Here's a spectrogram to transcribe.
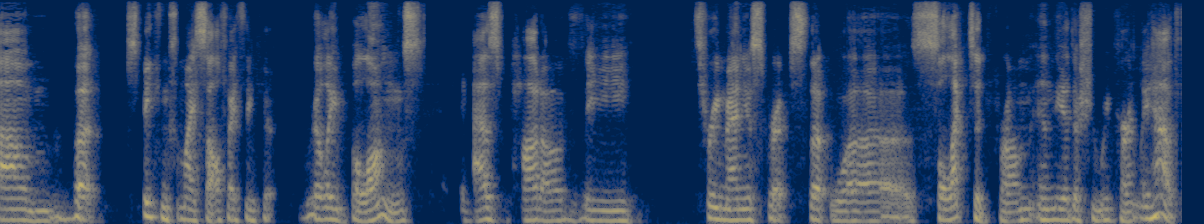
Um, but speaking for myself, I think it really belongs as part of the three manuscripts that were selected from in the edition we currently have.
